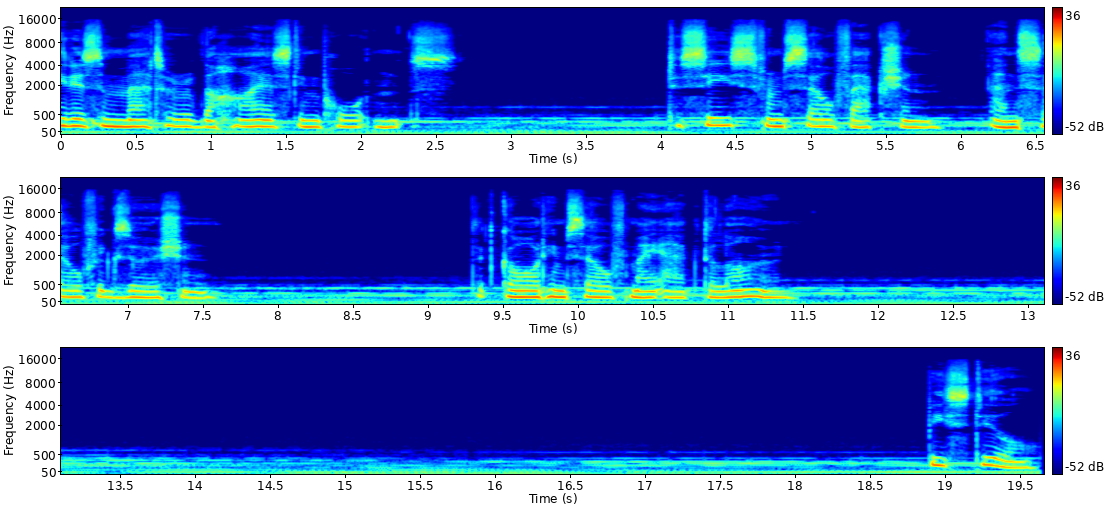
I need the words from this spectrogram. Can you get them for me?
It is a matter of the highest importance to cease from self action and self exertion, that God Himself may act alone. Be still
